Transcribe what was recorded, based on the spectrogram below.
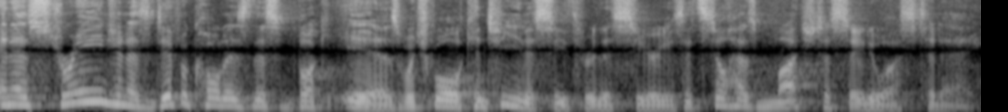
And as strange and as difficult as this book is, which we'll continue to see through this series, it still has much to say to us today.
